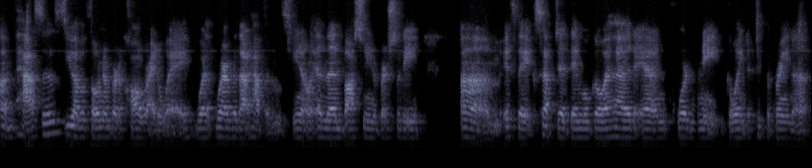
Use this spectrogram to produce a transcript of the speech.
um, passes, you have a phone number to call right away, wh- wherever that happens, you know. And then Boston University um, if they accept it, they will go ahead and coordinate going to pick the brain up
